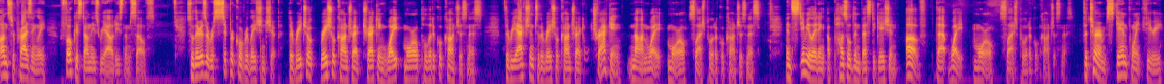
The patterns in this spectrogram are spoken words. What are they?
unsurprisingly, focused on these realities themselves. So there is a reciprocal relationship, the racial, racial contract tracking white moral political consciousness, the reaction to the racial contract tracking non-white moral slash political consciousness and stimulating a puzzled investigation of that white moral slash political consciousness. The term standpoint theory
